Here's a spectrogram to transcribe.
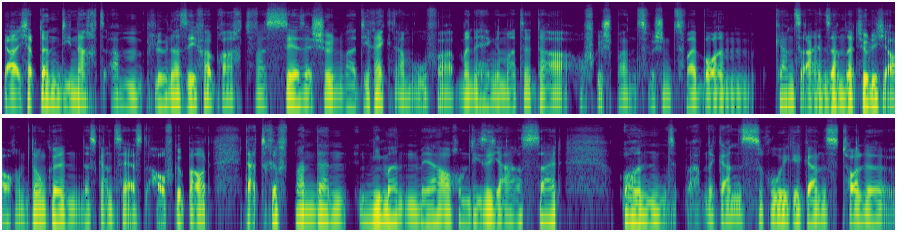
Ja, ich habe dann die Nacht am Plöner See verbracht, was sehr, sehr schön war. Direkt am Ufer, habe meine Hängematte da aufgespannt zwischen zwei Bäumen, ganz einsam, natürlich auch im Dunkeln das Ganze erst aufgebaut. Da trifft man dann niemanden mehr, auch um diese Jahreszeit. Und habe eine ganz ruhige, ganz tolle,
